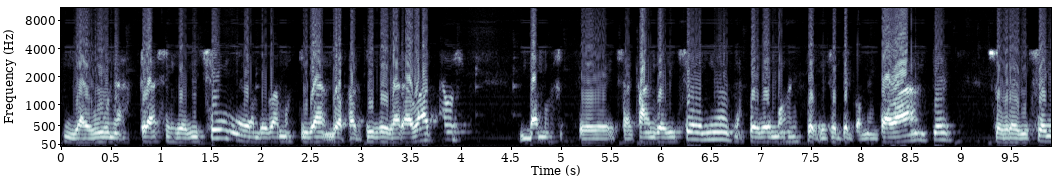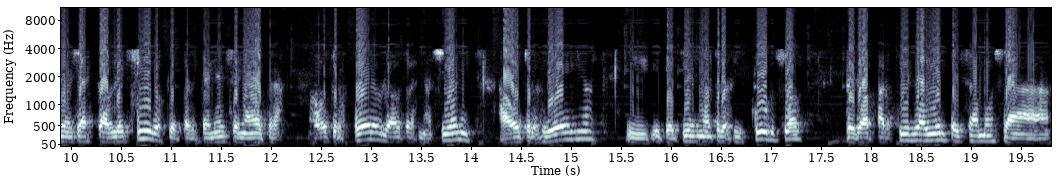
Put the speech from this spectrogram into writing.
y algunas clases de diseño donde vamos tirando a partir de garabatos, vamos eh, sacando diseños, después vemos esto que yo te comentaba antes, sobre diseños ya establecidos que pertenecen a otras a otros pueblos, a otras naciones, a otros dueños y, que tienen otros discursos, pero a partir de ahí empezamos a,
